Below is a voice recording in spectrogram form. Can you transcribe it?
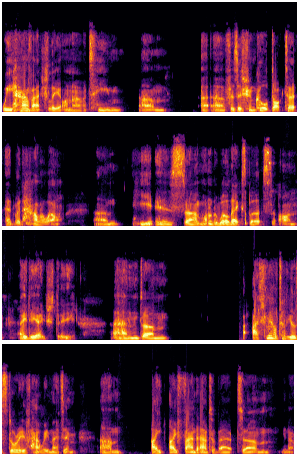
we have actually on our team um, a, a physician called Dr. Edward Hallowell. Um, he is um, one of the world experts on ADHD, and um, actually, I'll tell you the story of how we met him. Um, I, I found out about um, you know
